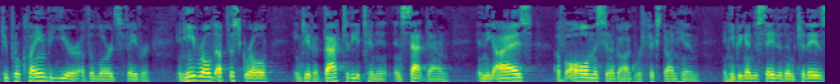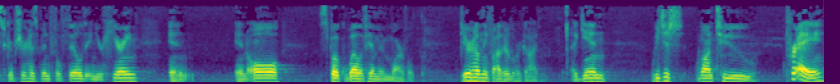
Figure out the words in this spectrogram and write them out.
to proclaim the year of the Lord's favor. And he rolled up the scroll and gave it back to the attendant and sat down. and the eyes of all in the synagogue were fixed on him. And he began to say to them, Today the scripture has been fulfilled in your hearing, and, and all spoke well of him and marveled. Dear Heavenly Father, Lord God, again, we just want to pray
